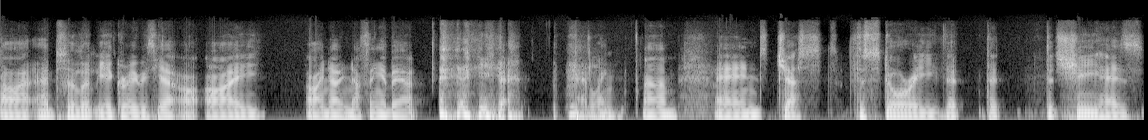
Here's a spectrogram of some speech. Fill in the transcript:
Oh, I absolutely agree with you. I I know nothing about yeah. paddling, um, and just the story that that that she has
